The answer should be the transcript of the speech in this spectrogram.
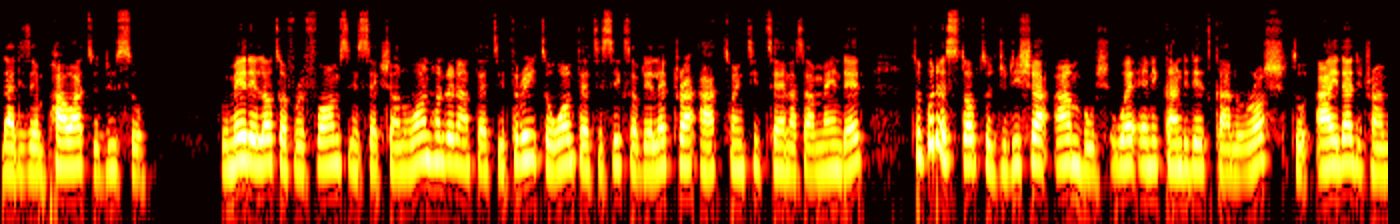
that is empowered to do so. We made a lot of reforms in section 133 to 136 of the Electoral Act 2010 as amended to put a stop to judicial ambush where any candidate can rush to either the tri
